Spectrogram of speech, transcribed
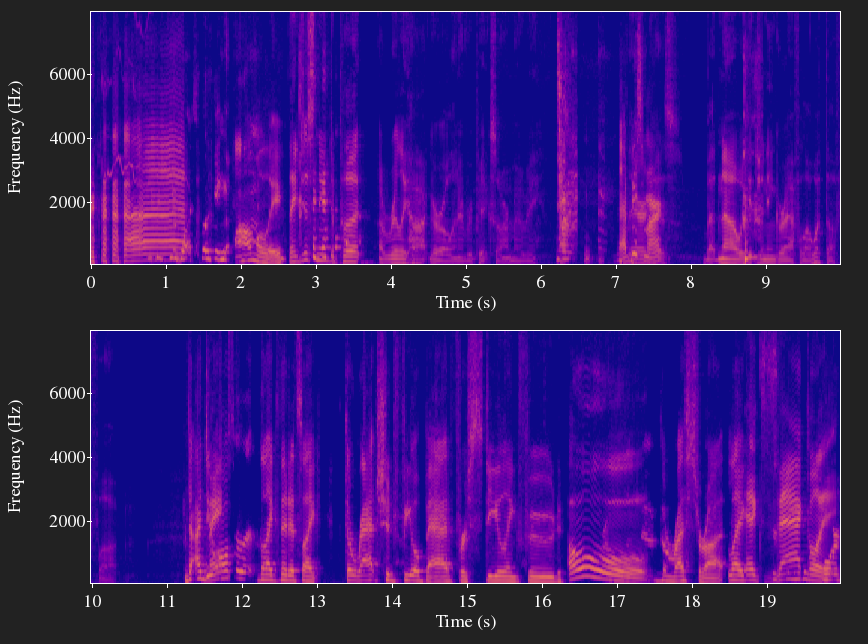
Watch fucking Amelie. They just need to put a really hot girl in every Pixar movie. That'd be There it smart. But no, we get Janeane Garofalo. What the fuck? I do May- also like that it's like the rat should feel bad for stealing food Oh, from the restaurant. Like to feed the Exactly. poor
